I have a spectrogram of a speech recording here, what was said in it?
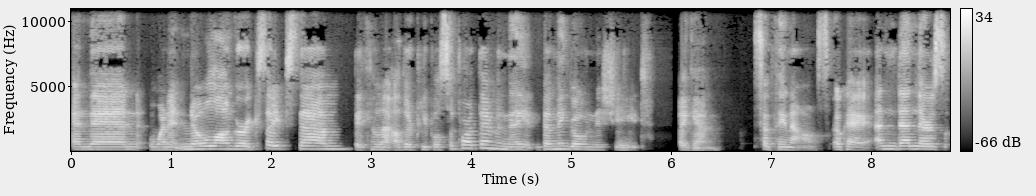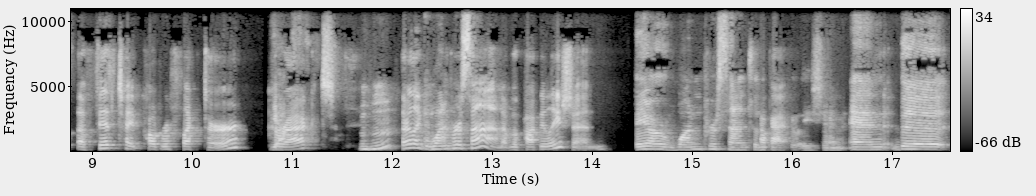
And then when it no longer excites them, they can let other people support them and they then they go initiate again. Something else. Okay. And then there's a fifth type called reflector, correct? Yes. Mm-hmm. They're like one mm-hmm. of the population. They are 1% of the okay. population. And the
